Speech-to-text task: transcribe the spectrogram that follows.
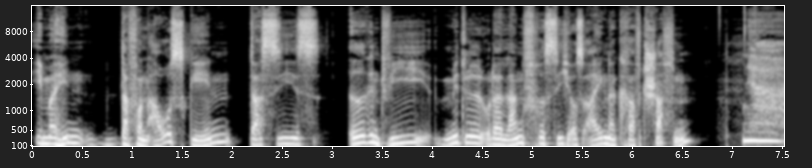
immerhin davon ausgehen, dass sie es irgendwie mittel- oder langfristig aus eigener Kraft schaffen, ja.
